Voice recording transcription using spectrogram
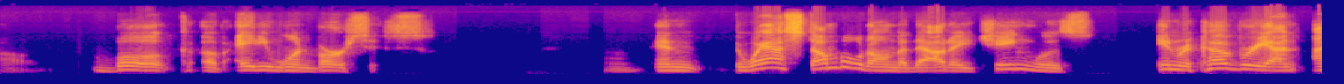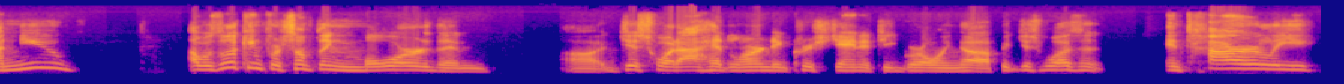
uh, book of 81 verses, and the way I stumbled on the Tao Te Ching was in recovery. I, I knew I was looking for something more than uh, just what I had learned in Christianity growing up. It just wasn't entirely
